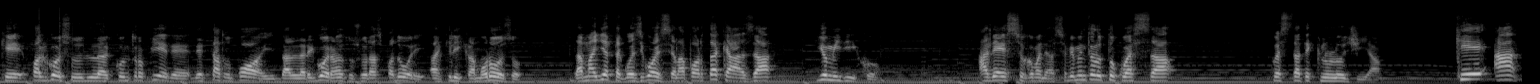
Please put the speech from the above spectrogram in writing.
che fa il gol sul contropiede dettato poi dal rigore andato su Raspadori, anche lì clamoroso. La maglietta quasi quasi se la porta a casa. Io mi dico, adesso come adesso, abbiamo introdotto questa, questa tecnologia che ha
